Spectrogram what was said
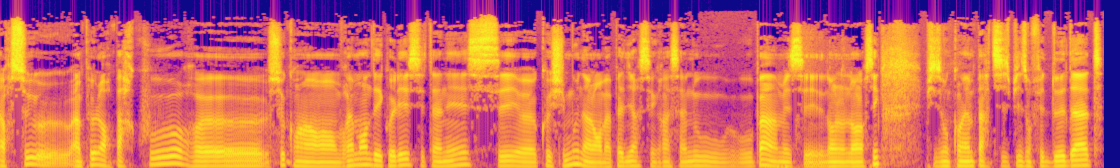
Alors ceux euh, un peu leur parcours, euh, ceux qui ont vraiment décollé cette année, c'est euh, Koshimoon. Alors on va pas dire c'est grâce à nous ou, pas, hein, mais c'est dans, dans leur cycle. Puis ils ont quand même participé, ils ont fait deux dates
